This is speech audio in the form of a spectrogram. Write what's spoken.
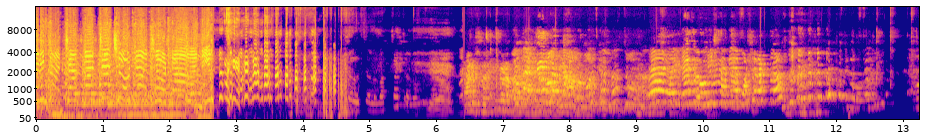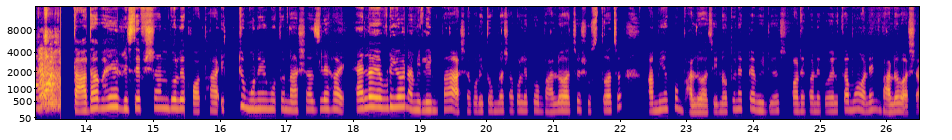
Парикат! দাদা ভাইয়ের রিসেপশন বলে কথা, একটু মনের মতো না সাজলে হয়। হ্যালো এভরিওয়ান আমি লিম্পা, আশা করি তোমরা সকলে খুব ভালো আছো, সুস্থ আছো। আমিও খুব ভালো আছি। নতুন একটা ভিডিও অনেক অনেক ওয়েলকাম ও অনেক ভালোবাসা।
